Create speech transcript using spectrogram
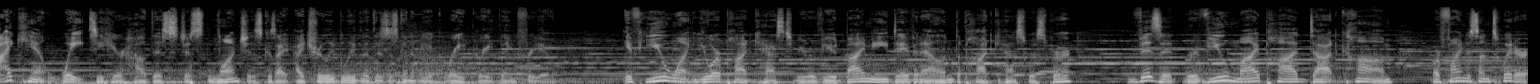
I can't wait to hear how this just launches because I, I truly believe that this is going to be a great, great thing for you. If you want your podcast to be reviewed by me, David Allen, the podcast whisperer, visit reviewmypod.com or find us on Twitter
